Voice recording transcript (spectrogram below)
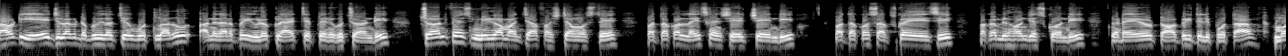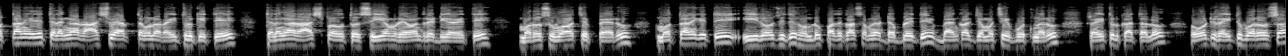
కాబట్టి ఏ జిల్లాకు డబ్బులు విడుదల చేయబోతున్నారు అనే దానిపై వీడియో క్లారిటీ చెప్తే నేను చూడండి చూడండి ఫేస్ మీగా మంచిగా ఫస్ట్ టైం వస్తే ప్రతి ఒక్కరు లైక్స్ కానీ షేర్ చేయండి. పతకో సబ్స్క్రైబ్ చేసి పక్కన బిల్ ఆన్ చేసుకోండి. ఇంకా డైరెక్ట్ టాపిక్ తెలిపోతా మొత్తానికి అయితే తెలంగాణ రాష్ట్ర వ్యాప్తంగా ఉన్న రైతులకైతే తెలంగాణ రాష్ట్ర ప్రభుత్వం సీఎం రేవంత్ రెడ్డి గారు అయితే మరో శుభావ చెప్పారు. మొత్తానికైతే ఈ రోజు అయితే రెండు పథకాల సంబంధించిన డబ్బులు అయితే బ్యాంకులు జమ చేయబోతున్నారు రైతుల ఖాతాలో. ఒకటి రైతు భరోసా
